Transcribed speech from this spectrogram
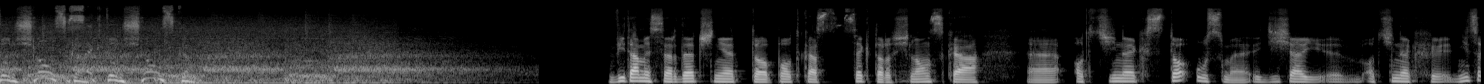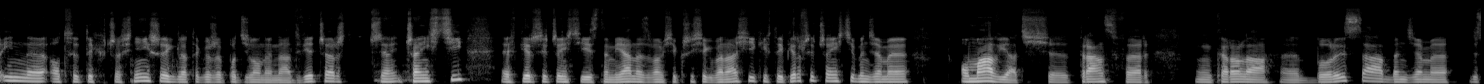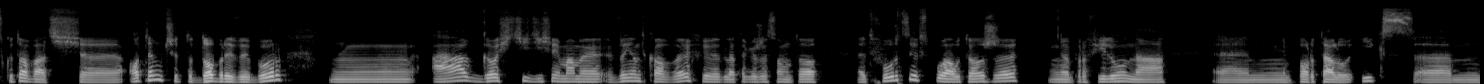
Sektor Śląska. Sektor Śląska. Witamy serdecznie. To podcast Sektor Śląska. E, odcinek 108. Dzisiaj e, odcinek nieco inny od tych wcześniejszych, dlatego że podzielony na dwie części. E, w pierwszej części jestem ja, nazywam się Krzysiek Banasik i w tej pierwszej części będziemy omawiać transfer Karola Borysa. Będziemy dyskutować o tym, czy to dobry wybór, mm, a gości dzisiaj mamy wyjątkowych, dlatego że są to twórcy, współautorzy profilu na portalu X,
